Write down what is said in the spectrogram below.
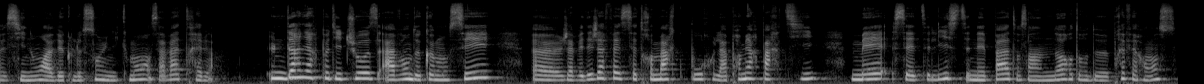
euh, sinon avec le son uniquement ça va très bien. Une dernière petite chose avant de commencer, euh, j'avais déjà fait cette remarque pour la première partie, mais cette liste n'est pas dans un ordre de préférence,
